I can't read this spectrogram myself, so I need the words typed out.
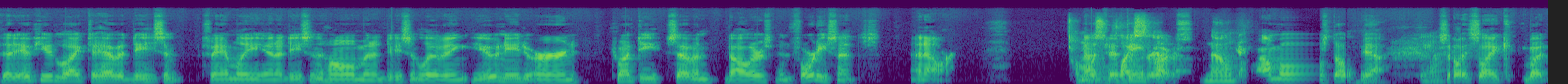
that if you'd like to have a decent family and a decent home and a decent living, you need to earn $27.40 an hour. Almost twice 15 that. bucks. No. Almost double. Yeah. Yeah. So it's like, but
